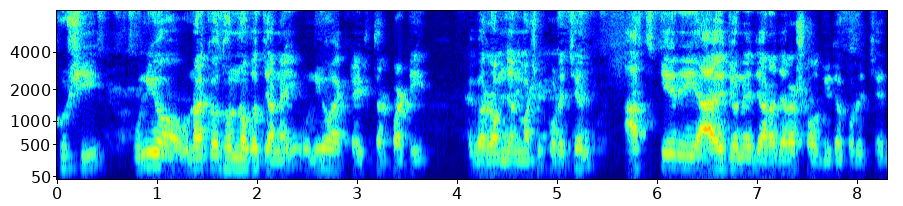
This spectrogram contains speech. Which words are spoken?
খুশি। উনিও ওনাকেও ধন্যবাদ জানাই। উনিও একটা ইফতার পার্টি এবার রমজান মাসে করেছেন। আজকের এই আয়োজনে যারা যারা সহযোগিতা করেছেন,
